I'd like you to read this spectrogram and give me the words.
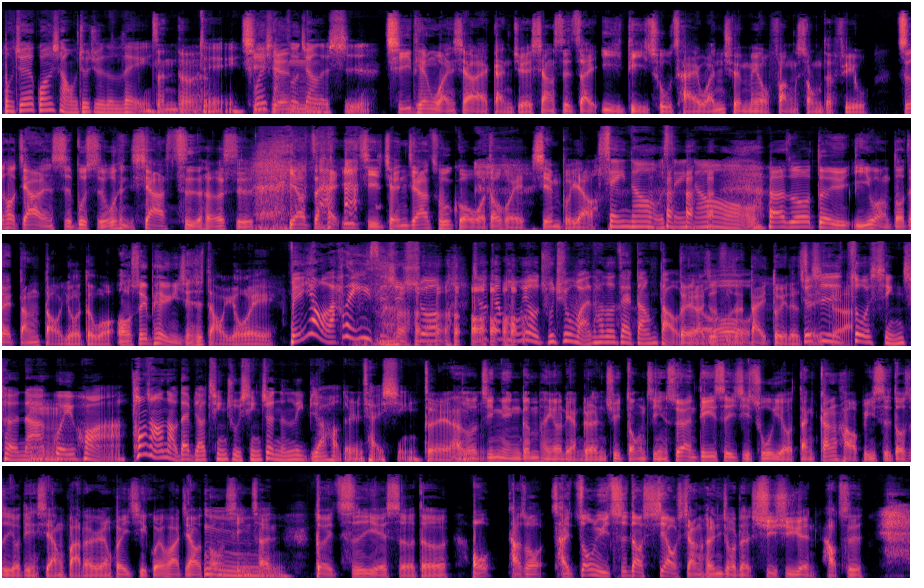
我觉得光想我就觉得累，真的。对，我也想做这样的事。七天玩下来，感觉像是在异地出差，完全没有放松的 feel。之后家人时不时问下次何时要在一起，全家出国我都回先不要。Say no, say no。他说，对于以往都在当导游的我，哦，所以佩云以前是导游哎，没有啦，他的意思是说，就跟朋友出去玩，他都在当导游，对啊，就负责带队的，就是做行程啊、规划、嗯。通常脑袋比较清楚、行政能力比较好的人才行。对，他说今年跟朋友两个人去东京，虽然第一次一起出游，但刚好彼此都是有点想法的人，会一起规划交通行。行程，嗯、对，吃也舍得哦。他说：“才终于吃到笑想很久的旭旭苑，好吃。”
